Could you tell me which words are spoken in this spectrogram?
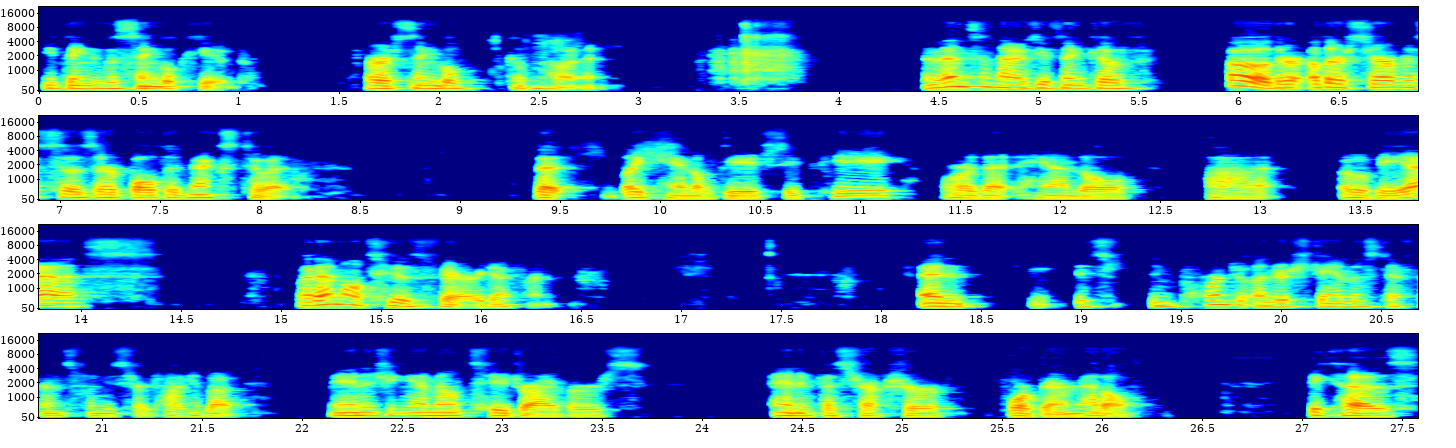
you think of a single cube or a single component. And then sometimes you think of, oh, there are other services that are bolted next to it that like handle DHCP or that handle uh, OVS but ML2 is very different. And it's important to understand this difference when you start talking about managing ML2 drivers and infrastructure for bare metal. Because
